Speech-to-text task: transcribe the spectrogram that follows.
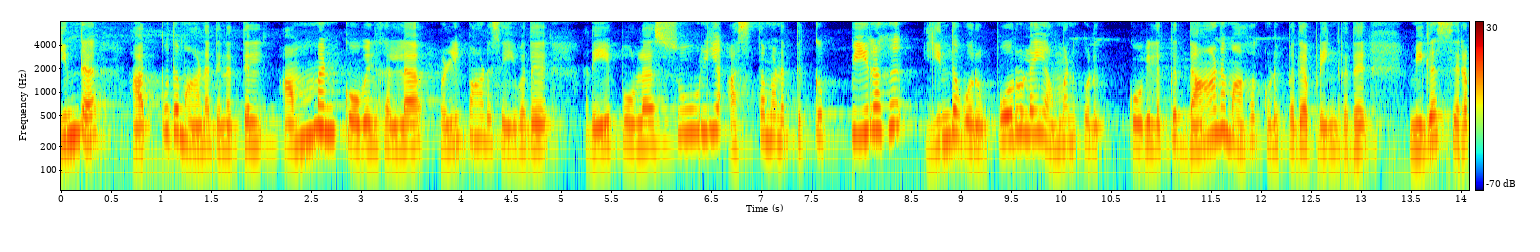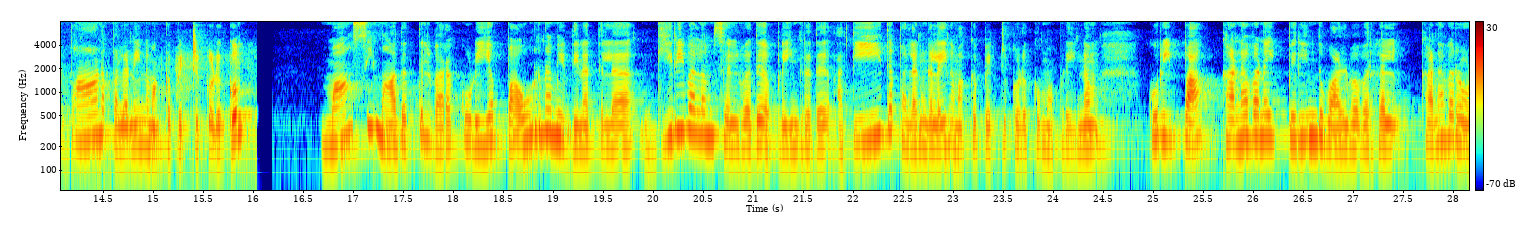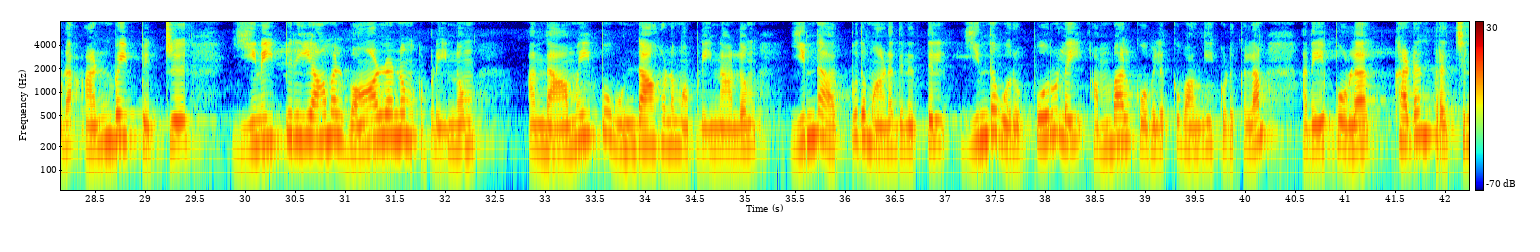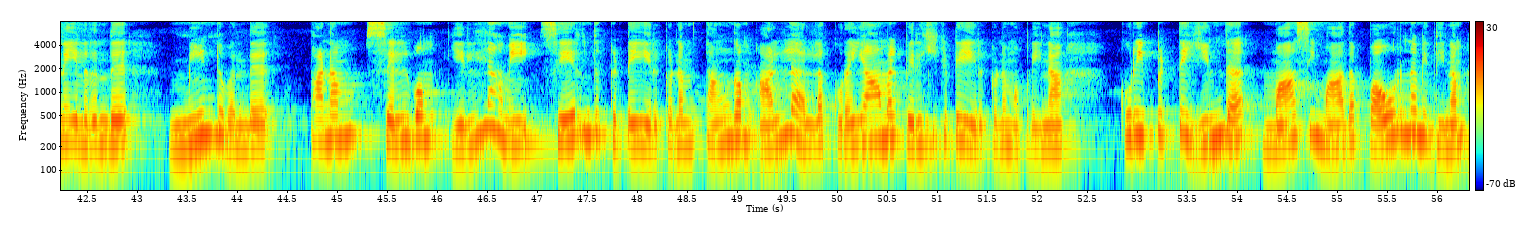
இந்த அற்புதமான தினத்தில் அம்மன் கோவில்களில் வழிபாடு செய்வது அதே போல் சூரிய அஸ்தமனத்துக்கு பிறகு இந்த ஒரு பொருளை அம்மன் கொடு கோவிலுக்கு தானமாக கொடுப்பது அப்படிங்கிறது மிக சிறப்பான பலனை நமக்கு பெற்றுக் கொடுக்கும். மாசி மாதத்தில் வரக்கூடிய பௌர்ணமி தினத்தில் கிரிவலம் செல்வது அப்படிங்கிறது அதீத பலன்களை நமக்கு பெற்றுக் கொடுக்கும் அப்படின்னும். குறிப்பாக கணவனை பிரிந்து வாழ்பவர்கள் கணவரோட அன்பை பெற்று இணை பிரியாமல் வாழணும் அப்படின்னும். அந்த அமைப்பு உண்டாகணும் அப்படின்னாலும் இந்த அற்புதமான தினத்தில் இந்த ஒரு பொருளை அம்பாள் கோவிலுக்கு வாங்கி கொடுக்கலாம். அதே போல் கடன் பிரச்சனையிலிருந்து மீண்டு வந்து பணம் செல்வம் எல்லாமே சேர்ந்துக்கிட்டே இருக்கணும். தங்கம் அல்ல அல்ல குறையாமல் பெருகிக்கிட்டே இருக்கணும் அப்படின்னா குறிப்பிட்டு இந்த மாசி மாத பௌர்ணமி தினம்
